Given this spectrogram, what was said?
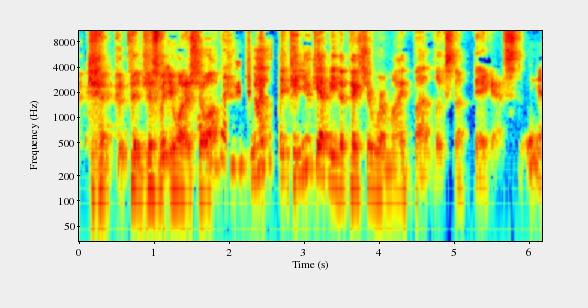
just what you want to show up. Can, I, can you get me the picture where my butt looks the biggest? Yeah.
